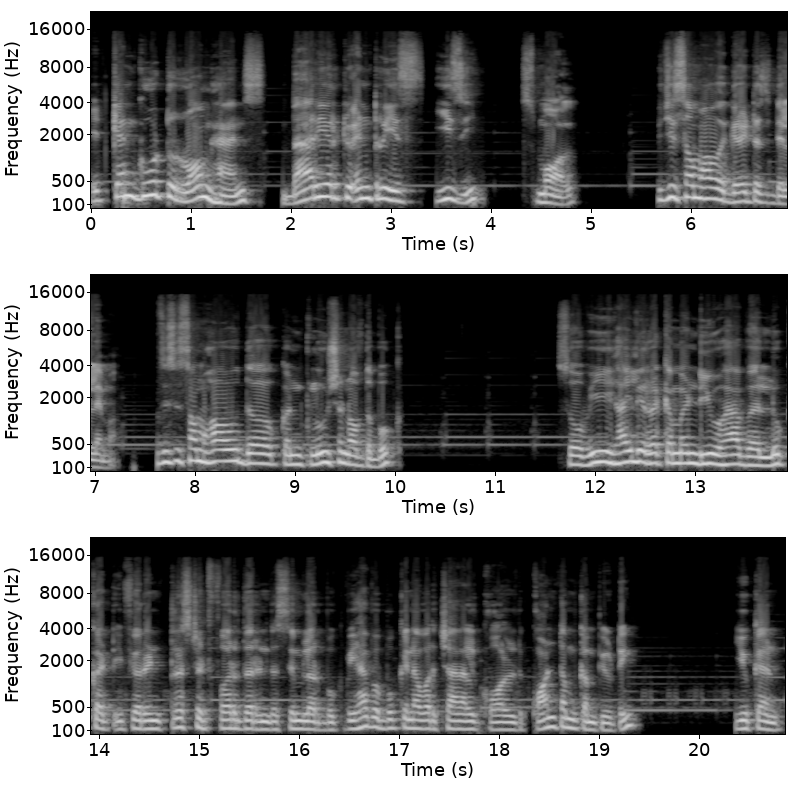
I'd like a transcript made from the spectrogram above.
It can go to wrong hands. Barrier to entry is easy, small, which is somehow a greatest dilemma. This is somehow the conclusion of the book. So we highly recommend you have a look at if you're interested further in the similar book. We have a book in our channel called Quantum Computing. You can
